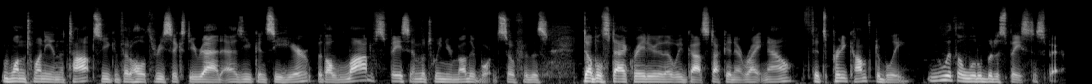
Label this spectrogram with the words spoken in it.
120 in the top, so you can fit a whole 360 rad, as you can see here, with a lot of space in between your motherboard. So for this double stack radiator that we've got stuck in it right now, fits pretty comfortably with a little bit of space to spare.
